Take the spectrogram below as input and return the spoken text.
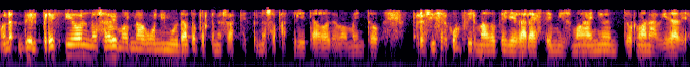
Bueno, del precio no sabemos ningún dato porque nos ha, nos ha facilitado de momento, pero sí se ha confirmado que llegará este mismo año en torno a Navidades.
